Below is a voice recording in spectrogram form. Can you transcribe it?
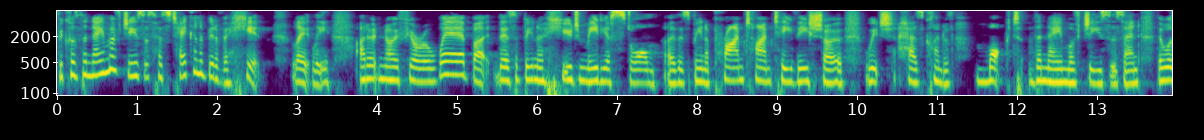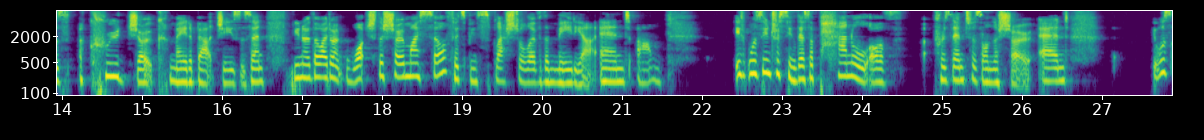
because the name of Jesus has taken a bit of a hit lately. I don't know if you're aware, but there's been a huge media storm. Uh, there's been a primetime TV show which has kind of mocked the name of Jesus and there was a crude joke made about Jesus. And, you know, though I don't watch the show myself, it's been splashed all over the media and, um, it was interesting. There's a panel of presenters on the show and it was,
